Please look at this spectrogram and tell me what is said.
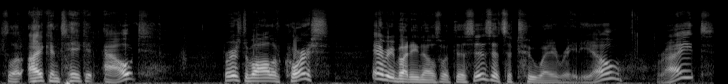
so that I can take it out. First of all, of course, everybody knows what this is. It's a two-way radio, right?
